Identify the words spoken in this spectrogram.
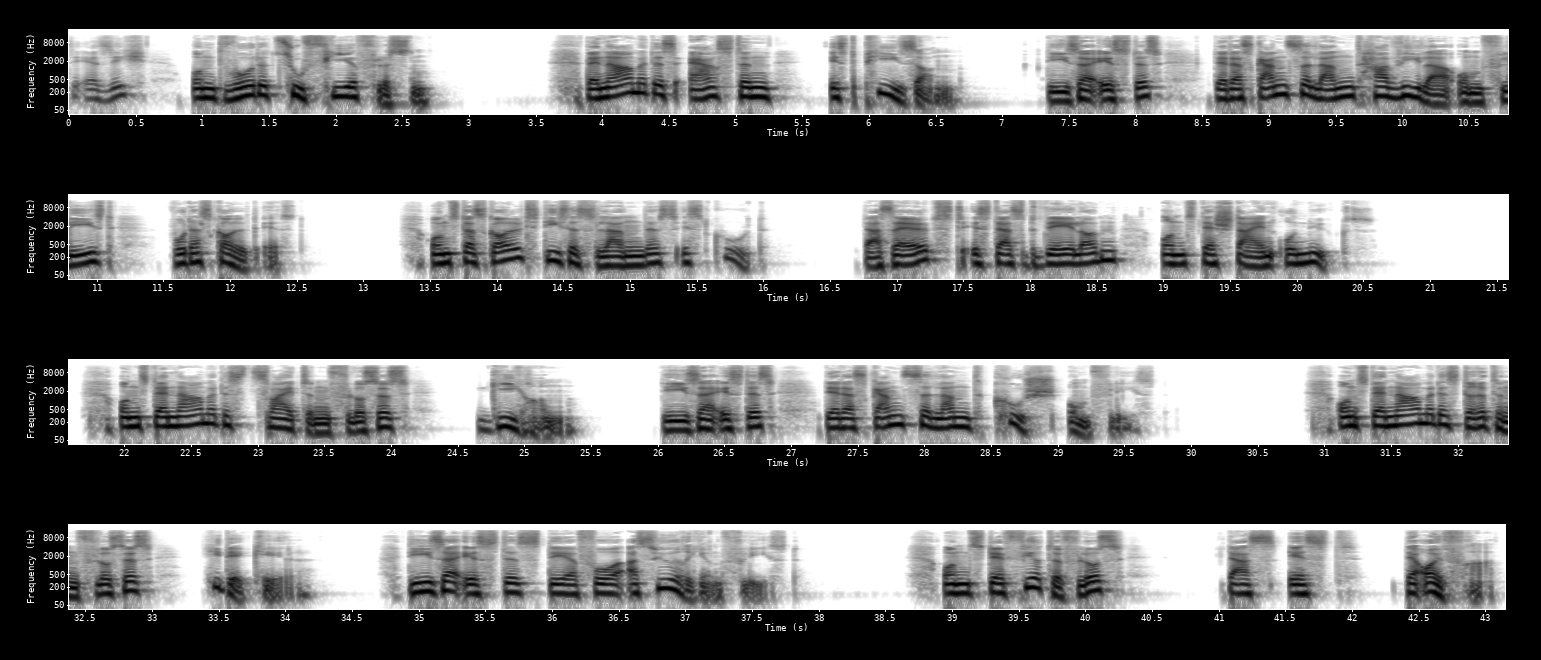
teilte er sich und wurde zu vier Flüssen. Der Name des ersten ist Pison. Dieser ist es, der das ganze Land Havila umfließt, wo das Gold ist. Und das Gold dieses Landes ist gut. Daselbst ist das Bdelon und der Stein Onyx. Und der Name des zweiten Flusses Gihon. Dieser ist es, der das ganze Land Kusch umfließt. Und der Name des dritten Flusses Hidekel. Dieser ist es, der vor Assyrien fließt. Und der vierte Fluss, das ist der Euphrat.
